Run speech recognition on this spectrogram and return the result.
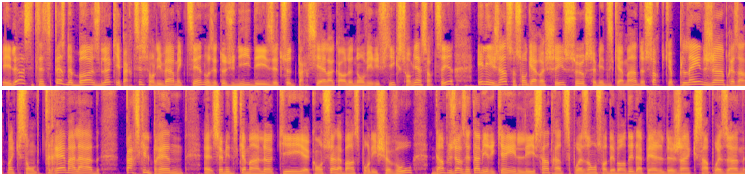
Et là, c'est cette espèce de buzz-là qui est parti sur l'ivermectine aux États-Unis, des études partielles encore là non vérifiées qui sont mis à sortir, et les gens se sont garochés sur ce médicament, de sorte qu'il y a plein de gens présentement qui sont très malades parce qu'ils prennent euh, ce médicament-là qui est euh, conçu à la base pour les chevaux. Dans plusieurs États américains, les centres antipoison sont débordés d'appels de gens qui s'empoisonnent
